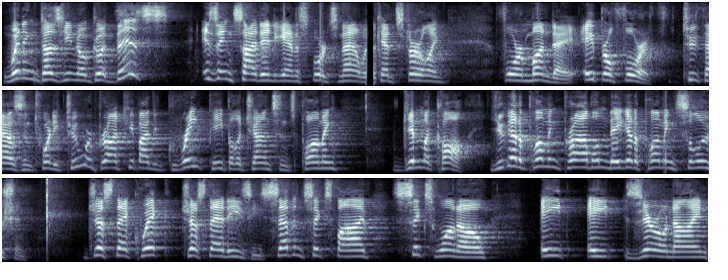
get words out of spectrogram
Winning does you no good. This is Inside Indiana Sports Now with Kent Sterling for Monday, April 4th, 2022. We're brought to you by the great people at Johnson's Plumbing. Give them a call. You got a plumbing problem, they got a plumbing solution. Just that quick, just that easy. 765 610 8809.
